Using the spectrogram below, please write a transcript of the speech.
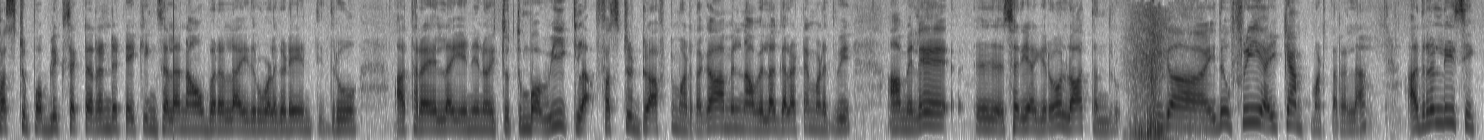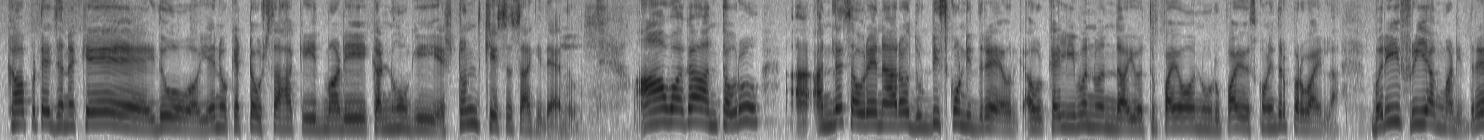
ಫಸ್ಟ್ ಪಬ್ಲಿಕ್ ಸೆಕ್ಟರ್ ಅಂಡರ್ಟೇಕಿಂಗ್ಸ್ ಎಲ್ಲ ನಾವು ಬರಲ್ಲ, ಇದ್ರ ಒಳಗಡೆ ಅಂತಿದ್ರು. ಆ ಥರ ಎಲ್ಲ ಏನೇನೋ ಇತ್ತು, ತುಂಬ ವೀಕ್ಲ ಫಸ್ಟ್ ಡ್ರಾಫ್ಟ್ ಮಾಡಿದಾಗ, ಆಮೇಲೆ ನಾವೆಲ್ಲ ಗಲಾಟೆ ಮಾಡಿದ್ವಿ. ಆಮೇಲೆ ಸರಿಯಾಗಿರೋ ಲಾ ತಂದರು. ಈಗ ಇದು ಫ್ರೀ ಐ ಕ್ಯಾಂಪ್ ಮಾಡ್ತಾರಲ್ಲ, ಅದರಲ್ಲಿ ಸಿಕ್ಕಾಪಟ್ಟೆ ಜನಕ್ಕೆ ಇದು ಏನೋ ಕೆಟ್ಟ ಔಷಧ ಹಾಕಿ ಇದು ಮಾಡಿ ಕಣ್ಣು ಹೋಗಿ, ಎಷ್ಟೊಂದು ಕೇಸಸ್ ಆಗಿದೆ ಅದು. ಆವಾಗ ಅಂಥವರು ಅನ್ಲೆಸ್ ಅವರೇನಾರೋ ದುಡ್ಡು ಇಸ್ಕೊಂಡಿದ್ರೆ ಅವ್ರಿಗೆ ಅವ್ರ ಕೈಲಿ ಈವನ್ ಒಂದು ಐವತ್ತು ರೂಪಾಯೋ ನೂರು ರೂಪಾಯೋ ಇಸ್ಕೊಂಡಿದ್ರೆ ಪರವಾಗಿಲ್ಲ. ಬರೀ ಫ್ರೀಯಾಗಿ ಮಾಡಿದರೆ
